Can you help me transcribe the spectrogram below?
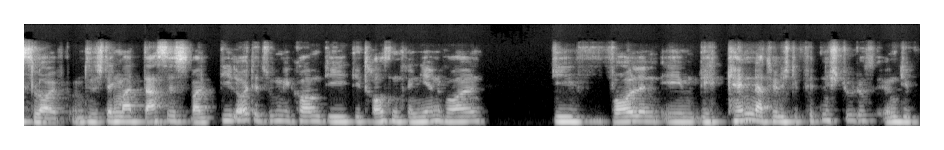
es läuft. Und ich denke mal, das ist, weil die Leute zu mir kommen, die, die draußen trainieren wollen, die wollen eben, die kennen natürlich die Fitnessstudios und die,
